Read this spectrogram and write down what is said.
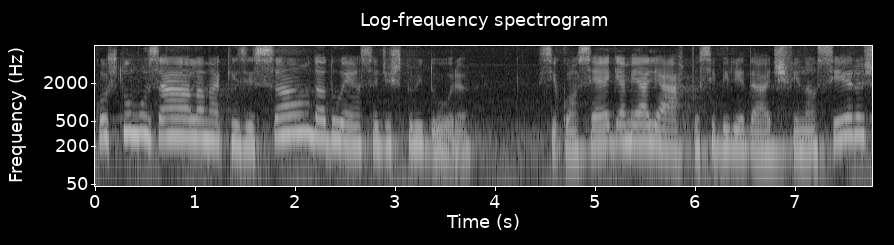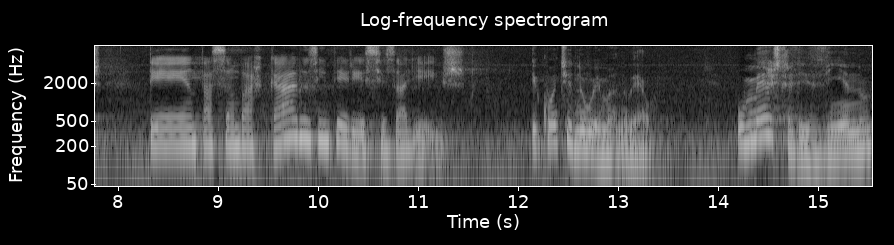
costuma usá-la na aquisição da doença destruidora. Se consegue amealhar possibilidades financeiras, tenta assambarcar os interesses alheios. E continua, Emanuel. O Mestre Divino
